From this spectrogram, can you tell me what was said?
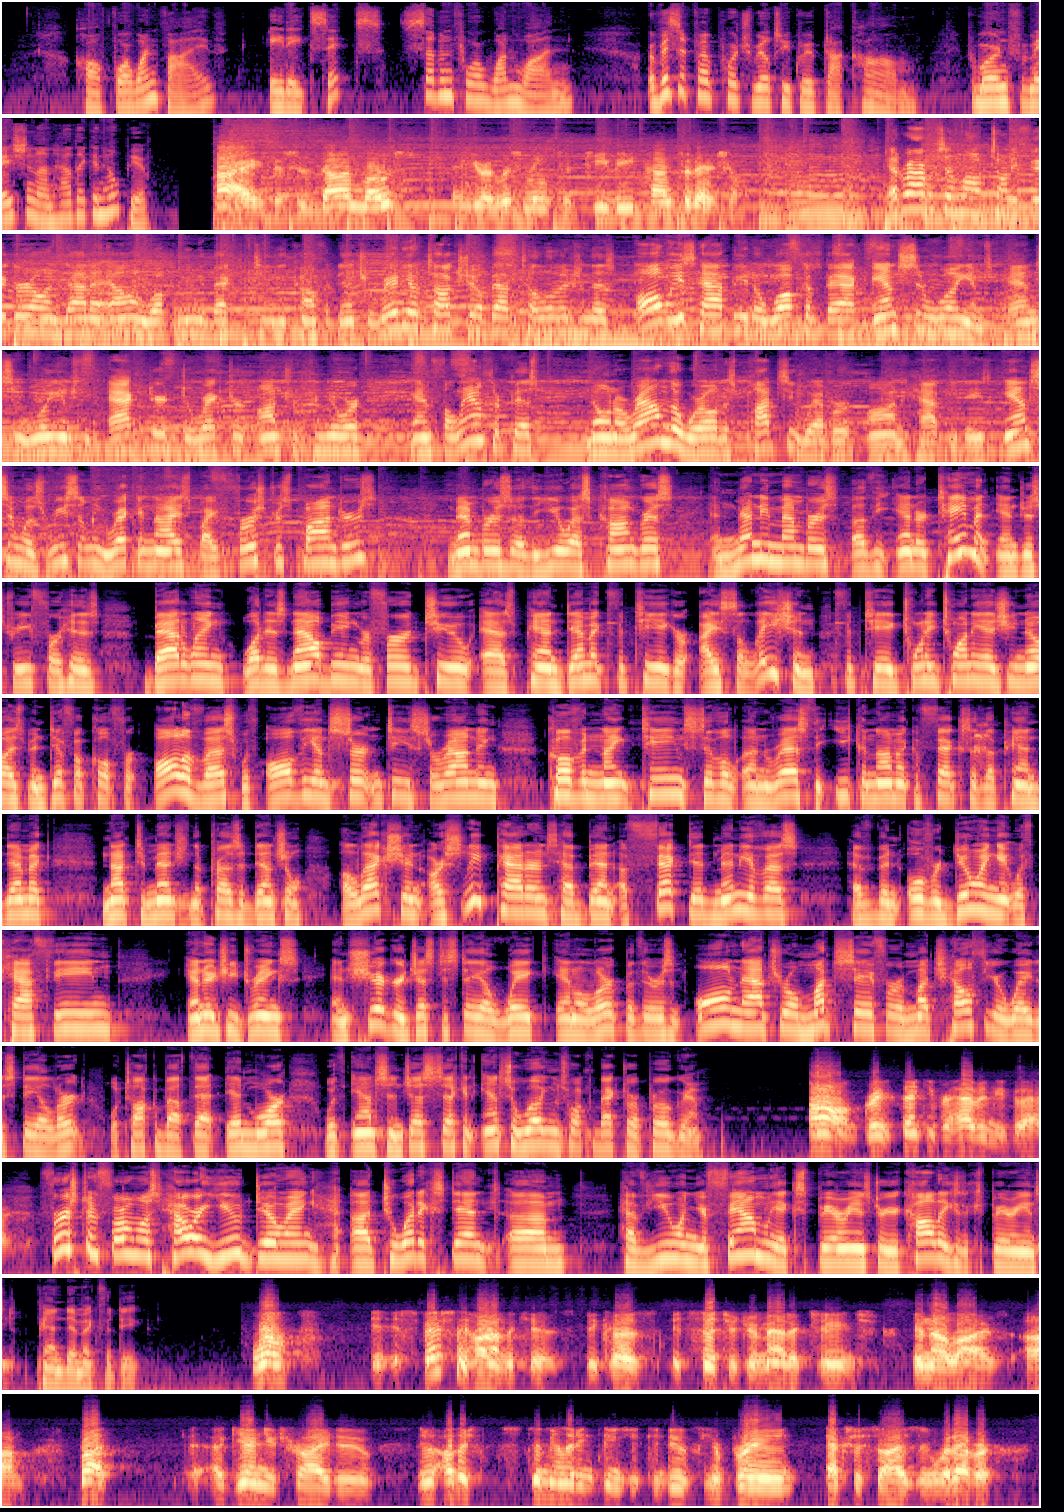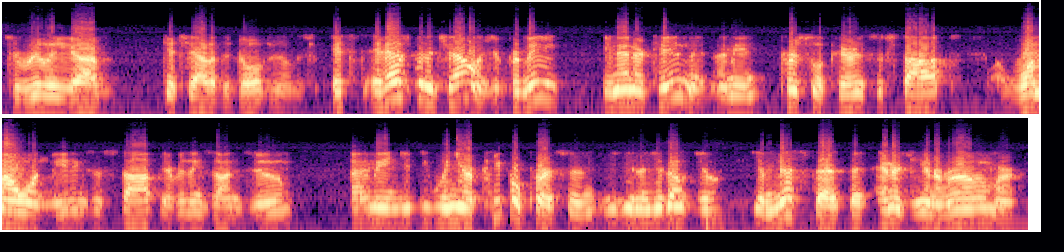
call 415 886 7411 or visit frontporchrealtygroup.com for more information on how they can help you. Hi, this is Don Most, and you're listening to TV Confidential. Ed Robertson, along with Tony Figueroa and Donna Allen, welcoming you back to TV Confidential, radio talk show about television that's always happy to welcome back Anson Williams. Anson Williams, the actor, director, entrepreneur, and philanthropist known around the world as Potsy Weber on Happy Days. Anson was recently recognized by first responders, members of the U.S. Congress, and many members of the entertainment industry for his battling what is now being referred to as pandemic fatigue or isolation fatigue. 2020, as you know, has been difficult for all of us with all the uncertainty surrounding COVID 19, civil unrest, the economic effects of the pandemic, not to mention the presidential election. Our sleep patterns have been affected. Many of us have been overdoing it with caffeine, energy drinks, and sugar just to stay awake and alert, but there is an all natural, much safer, and much healthier way to stay alert. We'll talk about that and more with Anson in just a second. Anson Williams, welcome back to our program. Oh, great. Thank you for having me back. First and foremost, how are you doing? Uh, to what extent um, have you and your family experienced or your colleagues experienced pandemic fatigue? Well, especially hard on the kids because it's such a dramatic change in their lives. Um, but again, you try to, there are other stimulating things you can do for your brain, exercising, whatever, to really um, get you out of the doldrums. It's, it has been a challenge. And for me, in entertainment, I mean, personal appearances stopped, one on one meetings have stopped, everything's on Zoom. I mean, you, when you're a people person, you know, you don't, you, you miss that, that energy in a room or,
